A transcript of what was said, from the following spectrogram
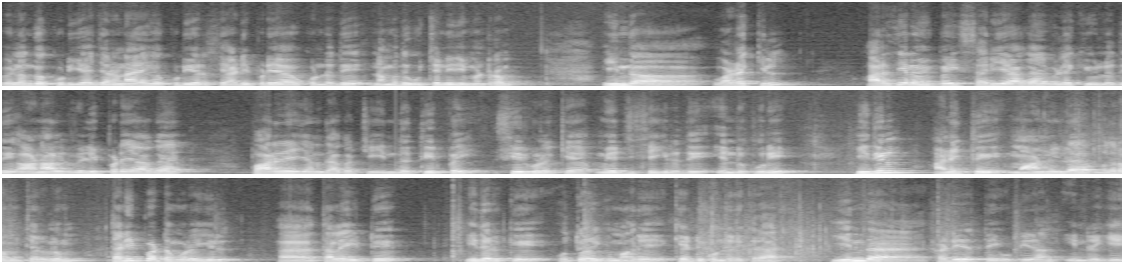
விளங்கக்கூடிய ஜனநாயக குடியரசை அடிப்படையாக கொண்டது நமது உச்சநீதிமன்றம். இந்த வழக்கில் அரசியலமைப்பை சரியாக விளக்கியுள்ளது. ஆனால் வெளிப்படையாக பாரதிய ஜனதா கட்சி இந்த தீர்ப்பை சீர்குலைக்க முயற்சி செய்கிறது என்று கூறி இதில் அனைத்து மாநில முதலமைச்சர்களும் தனிப்பட்ட முறையில் தலையிட்டு இதற்கு ஒத்துழைக்குமாறு கேட்டுக்கொண்டிருக்கிறார். இந்த கடிதத்தை ஒட்டிதான் இன்றைக்கு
